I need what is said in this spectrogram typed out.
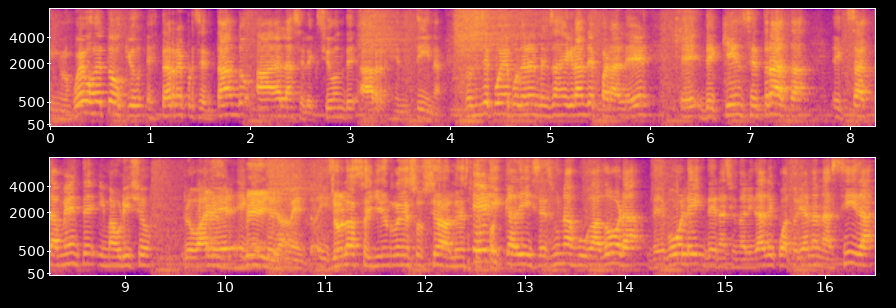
en los Juegos de Tokio está representando a la selección de Argentina. No sé si se puede poner el mensaje grande para leer eh, de quién se trata exactamente y Mauricio lo va a leer Es en este bella. momento. Dice, Yo la seguí en redes sociales. Erika dice, es una jugadora de vóley de nacionalidad ecuatoriana nacida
